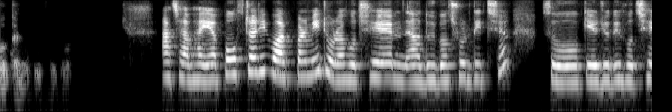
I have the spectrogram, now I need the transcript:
বলতেন। আচ্ছা ভাইয়া পোস্ট স্টাডি ওয়ার্ক পারমিট ওরা হচ্ছে দুই বছর দিচ্ছে। সো কেউ যদি হচ্ছে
